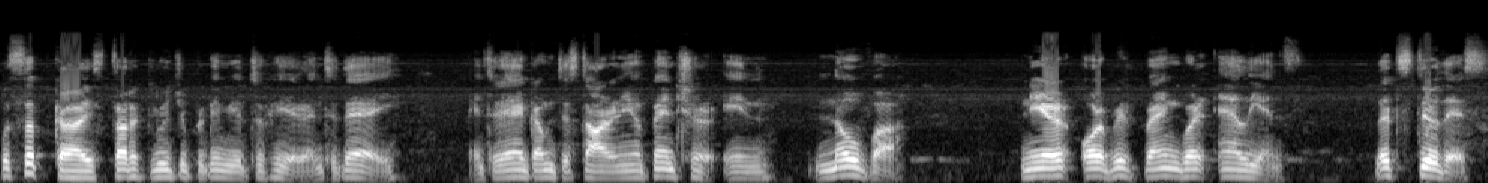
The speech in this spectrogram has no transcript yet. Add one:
What's up guys, Tarek Luigi Premium YouTube here and today, and today I'm going to start a new adventure in Nova, near orbit Vanguard Alliance. Let's do this.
